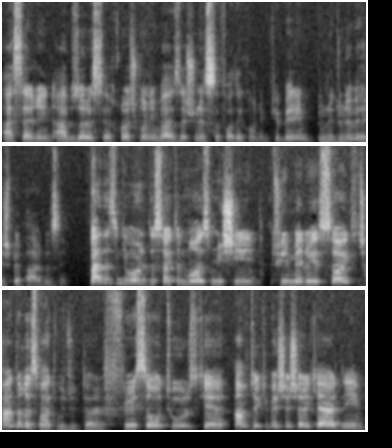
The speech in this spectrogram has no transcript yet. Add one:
از طریق این ابزار استخراج کنیم و ازشون استفاده کنیم که بریم دونه دونه بهش بپردازیم. بعد از اینکه وارد سایت Moz میشیم توی منوی سایت چند تا قسمت وجود داره. free SEO tools که همونطور که بهش اشاره کردیم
